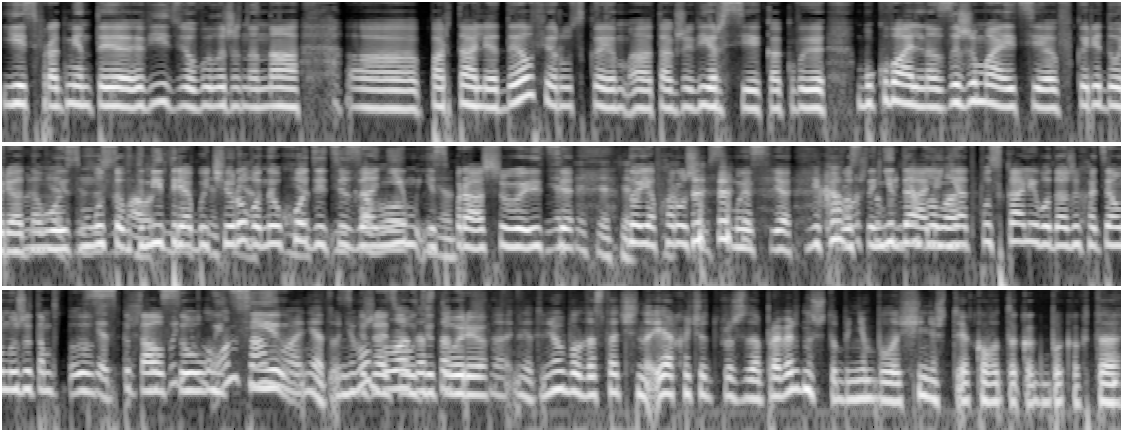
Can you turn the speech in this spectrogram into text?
Есть фрагменты видео, выложены на э, портале Delphi, русской э, также версии, как вы буквально зажимаете в коридоре ну, одного нет, из мусов Дмитрия нет, Бочарова, нет, нет, ходите нет, за никого, ним нет. и спрашиваете. Нет, нет, нет, нет. Но я в хорошем смысле. Просто не дали, не отпускали его, даже хотя он уже там пытался уйти, Нет, у него было достаточно... Нет, у него было достаточно... Я хочу просто опровергнуть, чтобы не было ощущения, что я кого-то как бы как-то Э,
